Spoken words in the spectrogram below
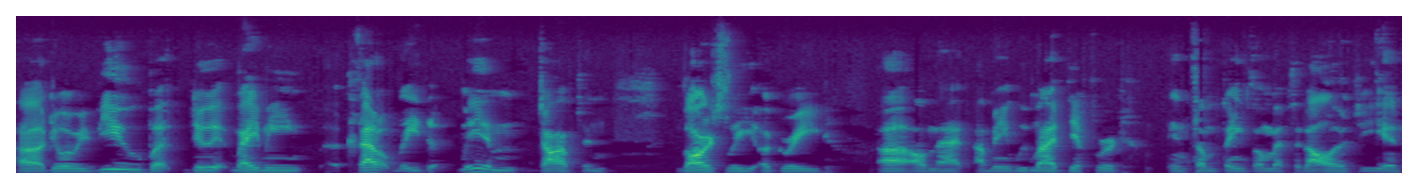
uh, do a review, but do it maybe because I don't need. Me and Jonathan largely agreed uh, on that. I mean, we might differed in some things on methodology and,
